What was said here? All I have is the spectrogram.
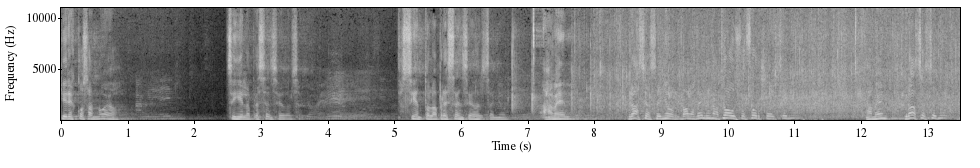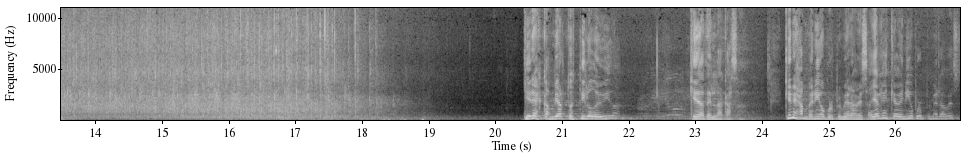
¿Quieres cosas nuevas? Sigue la presencia del Señor. Yo siento la presencia del Señor. Amén. Gracias, Señor. Vamos a darle un aplauso fuerte al Señor. Amén. Gracias, Señor. ¿Quieres cambiar tu estilo de vida? Quédate en la casa. ¿Quiénes han venido por primera vez? ¿Hay alguien que ha venido por primera vez?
